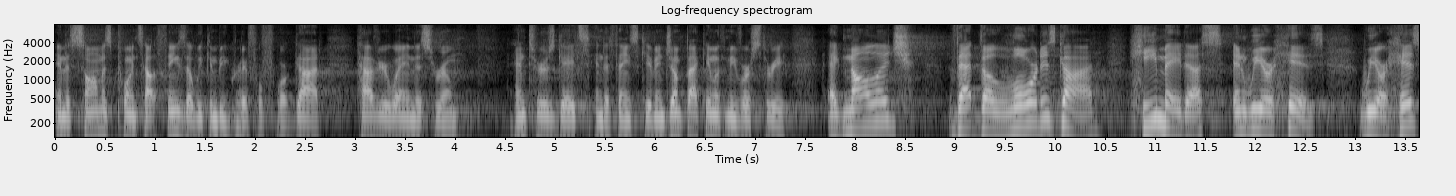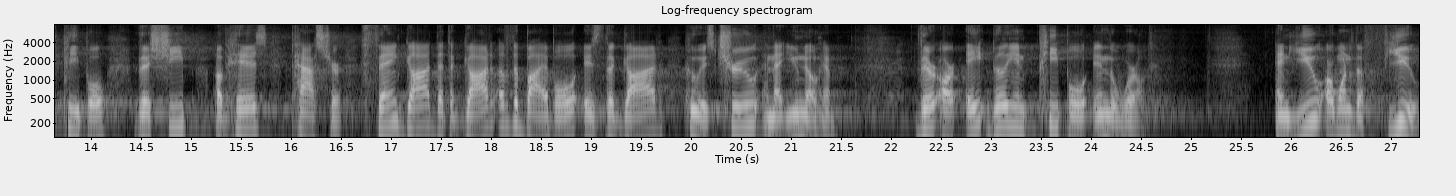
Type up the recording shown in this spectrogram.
and the psalmist points out things that we can be grateful for. God, have your way in this room. Enter his gates into thanksgiving. Jump back in with me, verse 3. Acknowledge that the Lord is God, He made us, and we are His. We are His people, the sheep of His pasture. Thank God that the God of the Bible is the God who is true and that you know Him. There are 8 billion people in the world, and you are one of the few.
